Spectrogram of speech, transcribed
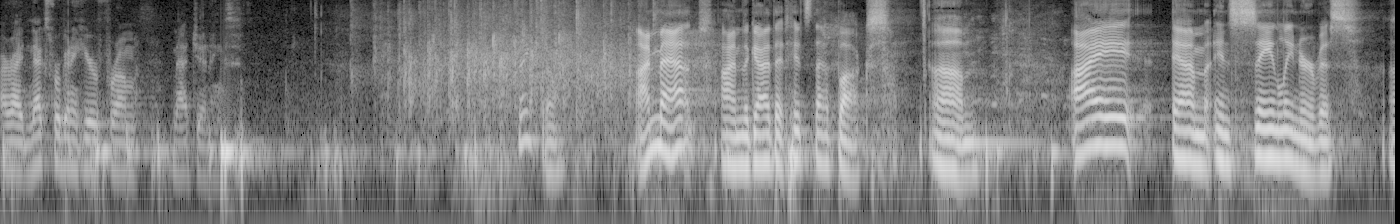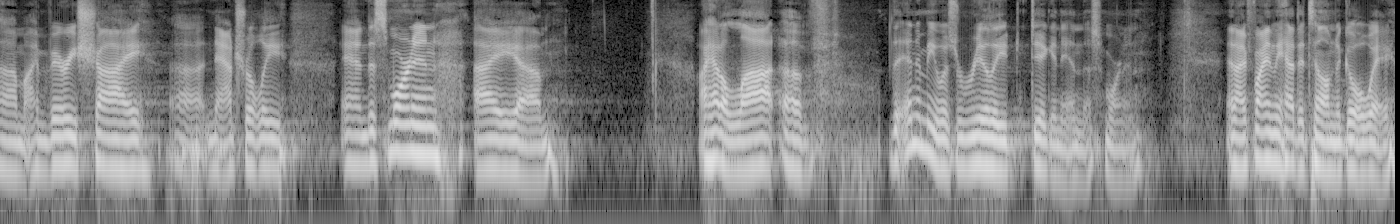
All right, next we're going to hear from Matt Jennings. Thank you. I'm Matt. I'm the guy that hits that box. Um, I am insanely nervous. Um, I'm very shy uh, naturally. And this morning, I, um, I had a lot of, the enemy was really digging in this morning. And I finally had to tell him to go away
